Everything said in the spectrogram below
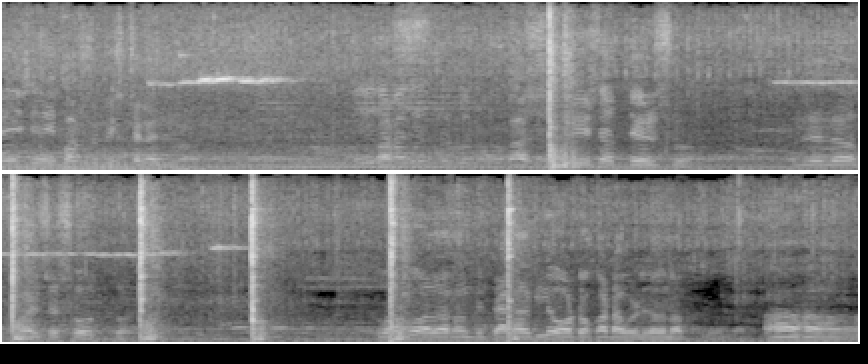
না এই পাঁচশো বিশ টাকা দিল পাঁচশো বিশ আর দেড়শো। ছয়শো সত্তর। তোমার পাওয়া এখন তুমি টাকা দিলে অটো কাটা পড়ে যাবে না। হ্যাঁ হ্যাঁ হ্যাঁ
